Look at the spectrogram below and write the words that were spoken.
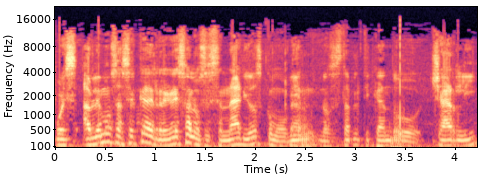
Pues hablemos acerca del regreso a los escenarios, como bien nos está platicando Charlie.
